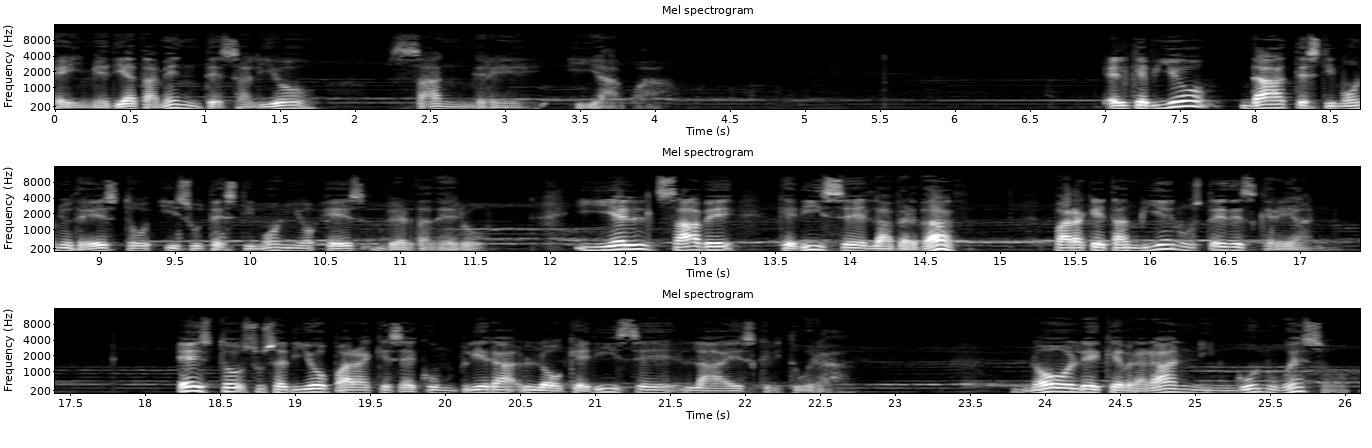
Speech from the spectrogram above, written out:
e inmediatamente salió sangre y agua. El que vio da testimonio de esto y su testimonio es verdadero. Y él sabe que dice la verdad, para que también ustedes crean. Esto sucedió para que se cumpliera lo que dice la Escritura. No le quebrarán ningún hueso.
